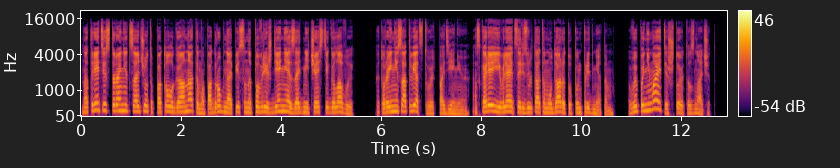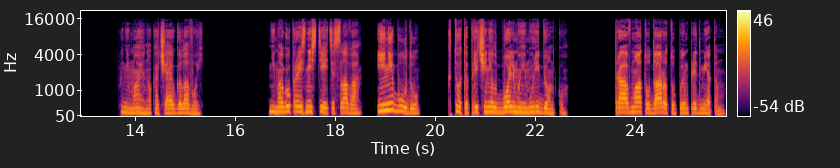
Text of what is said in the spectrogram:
На третьей странице отчета патолога-анатома подробно описано повреждение задней части головы. который не соответствует падению, а скорее является результатом удара тупым предметом. Вы понимаете, что это значит? Понимаю, но качаю головой. Не могу произнести эти слова. И не буду. Кто-то причинил боль моему ребенку. Травма от удара тупым предметом,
